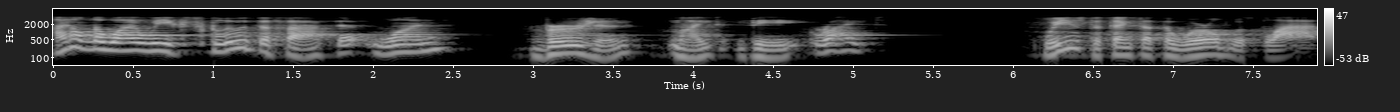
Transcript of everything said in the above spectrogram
I don't know why we exclude the fact that one version might be right. We used to think that the world was flat.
